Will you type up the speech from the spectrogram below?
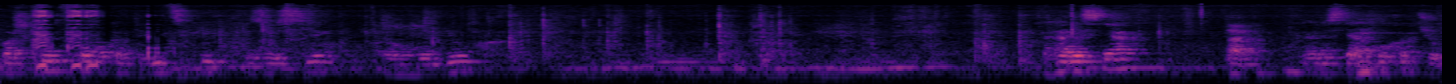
Башкирко, Катовіцький, Зосім, Гересняк, Так. Гересняк, Кухарчук.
